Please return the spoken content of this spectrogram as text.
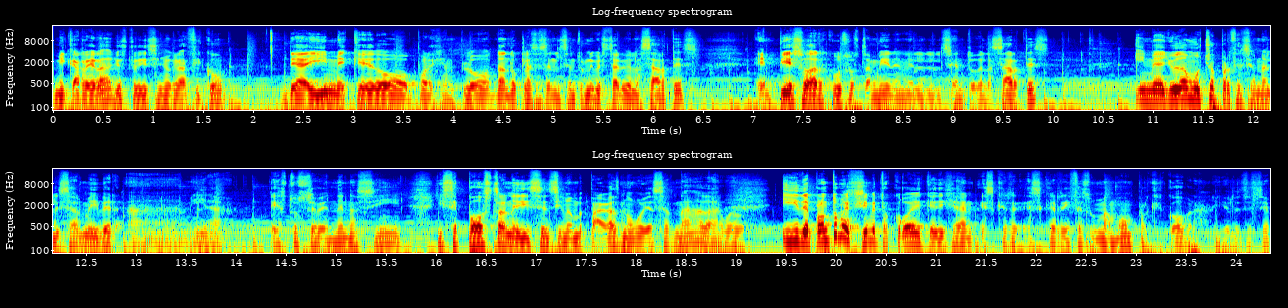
mi carrera. Yo estudié diseño gráfico. De ahí me quedo, por ejemplo, dando clases en el Centro Universitario de las Artes. Empiezo a dar cursos también en el Centro de las Artes. Y me ayuda mucho a profesionalizarme y ver, ah, mira, estos se venden así. Y se postran y dicen, si no me pagas no voy a hacer nada. Y de pronto me, sí me tocó eh, que dijeran, es que, es que Riff es un mamón porque cobra. Y yo les decía,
